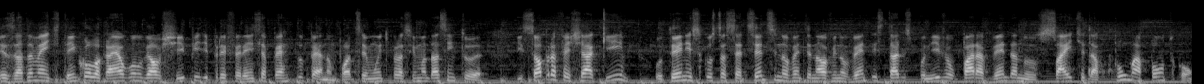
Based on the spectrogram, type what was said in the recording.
Exatamente, tem que colocar em algum lugar o chip de preferência perto do pé, não pode ser muito para cima da cintura. E só para fechar aqui, o tênis custa R$ 799,90 e está disponível para venda no site da puma.com.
